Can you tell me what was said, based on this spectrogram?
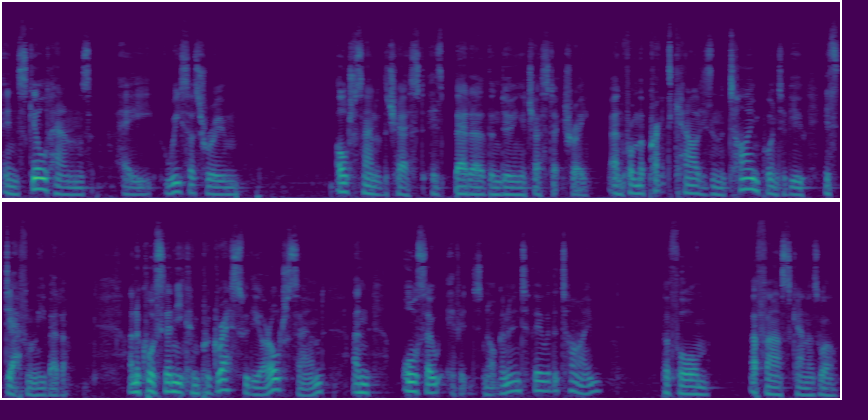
in skilled hands, a resus room ultrasound of the chest is better than doing a chest x-ray. And from the practicalities and the time point of view, it's definitely better. And of course, then you can progress with your ultrasound, and also, if it's not going to interfere with the time, perform a fast scan as well.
